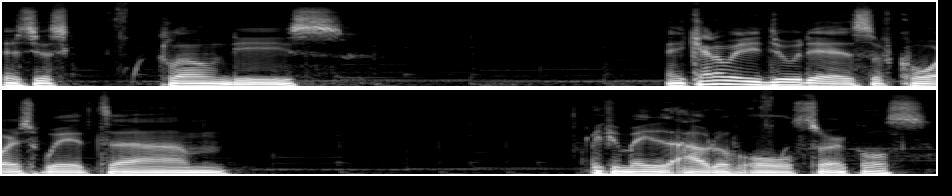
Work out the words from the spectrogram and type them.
is just clone these. And you can't really do this, of course, with um, if you made it out of all circles.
